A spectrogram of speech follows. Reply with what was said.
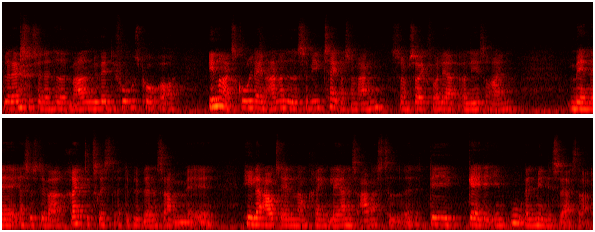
Blandt andet synes jeg, at den havde et meget nødvendigt fokus på at indrette skoledagen anderledes, så vi ikke taber så mange, som så ikke får lært at læse og regne. Men øh, jeg synes, det var rigtig trist, at det blev blandet sammen med øh, hele aftalen omkring lærernes arbejdstid. Øh, det gav det en ualmindelig svær start.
